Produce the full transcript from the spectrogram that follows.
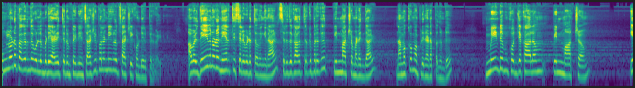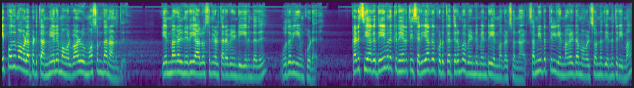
உங்களோடு பகிர்ந்து கொள்ளும்படி அழைத்திடும் பெண்ணின் சாட்சி போல நீங்களும் சாட்சி கொண்டிருப்பீர்கள். அவள் தேவனோட நேரத்தை செலவிட துவங்கினாள். சிறிது காலத்திற்கு பிறகு பின்மாற்றம் அடைந்தாள். நமக்கும் அப்படி நடப்பதுண்டு. மீண்டும் கொஞ்ச காலம் பின்மாற்றம் எப்போதும் அவள் அப்படித்தான். மேலும் அவள் வாழ்வு மோசம்தான் ஆனது. என் மகள் நிறைய ஆலோசனைகள் தர வேண்டி இருந்தது உதவியும் கூட. கடைசியாக தேவனுக்கு நேரத்தை சரியாக கொடுக்க திரும்ப வேண்டும் என்று என் மகள் சொன்னாள். சமீபத்தில் என் மகளிடம் அவள் சொன்னது என்ன தெரியுமா?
